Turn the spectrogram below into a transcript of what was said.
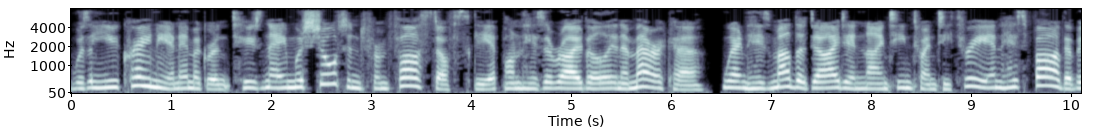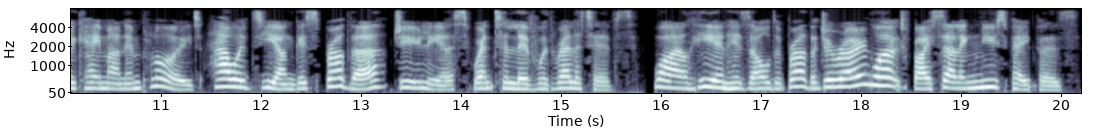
was a Ukrainian immigrant whose name was shortened from Fastovsky upon his arrival in America. When his mother died in 1923 and his father became unemployed, Howard's youngest brother, Julius, went to live with relatives, while he and his older brother Jerome worked by selling newspapers.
